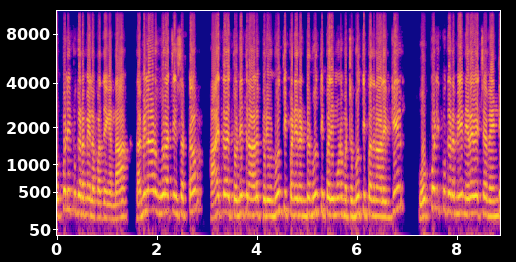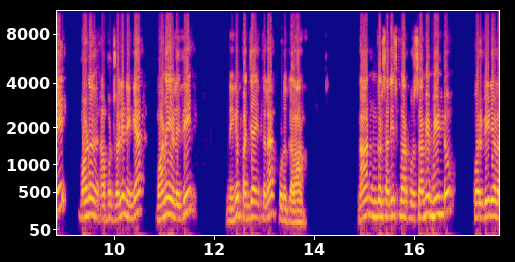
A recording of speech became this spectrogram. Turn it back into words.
ஒப்பளிப்பு கடமையில பாத்தீங்கன்னா தமிழ்நாடு ஊராட்சி சட்டம் ஆயிரத்தி தொள்ளாயிரத்தி தொண்ணூத்தி நாலு பிரிவு நூத்தி பன்னிரெண்டு நூத்தி பதிமூணு மற்றும் நூத்தி பதினாலின் கீழ் ஒப்பளிப்பு கடமையை நிறைவேற்ற வேண்டி மனு அப்படின்னு சொல்லி நீங்க மனு எழுதி நீங்க பஞ்சாயத்துல கொடுக்கலாம். நான் உங்கள் சதீஷ்குமார் குருசாமி மீண்டும் ஒரு வீடியோல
